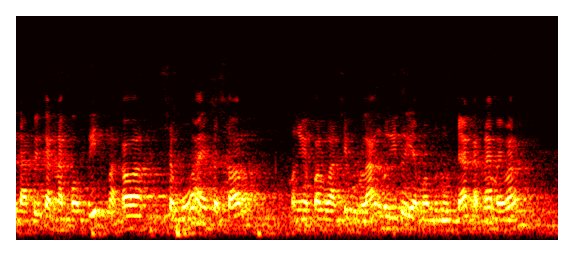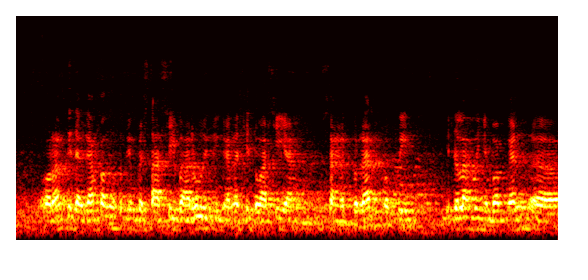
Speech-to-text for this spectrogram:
tetapi karena COVID maka semua investor mengevaluasi ulang begitu ya menunda karena memang orang tidak gampang untuk investasi baru ini karena situasi yang sangat berat COVID itulah menyebabkan uh,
